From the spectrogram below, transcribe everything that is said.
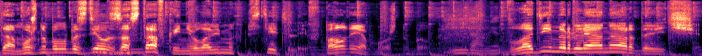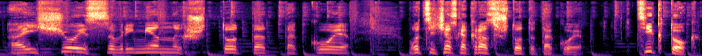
Да, можно было бы сделать заставкой неуловимых мстителей. Вполне можно было. Да, Владимир Леонардович, а еще из современных что-то такое. Вот сейчас как раз что-то такое. Тик-ток.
